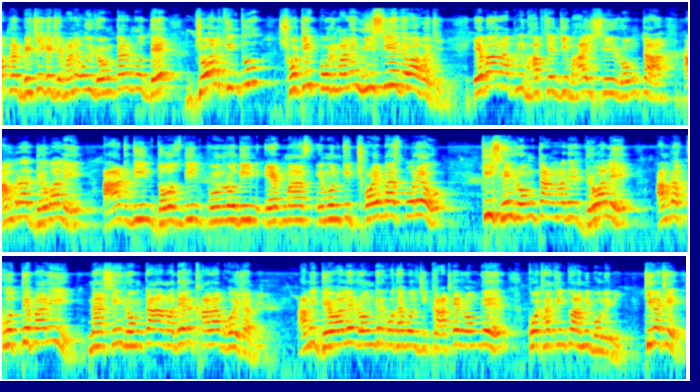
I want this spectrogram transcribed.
আপনার বেঁচে গেছে। মানে ওই রংটার মধ্যে জল কিন্তু সঠিক পরিমাণে মিশিয়ে দেওয়া হয়েছে। এবার আপনি ভাবছেন যে ভাই সেই রংটা আমরা দেওয়ালে আট দিন, দশ দিন, পনেরো দিন, এক মাস, এমনকি ছয় মাস পরেও কি সেই রংটা আমাদের দেওয়ালে আমরা করতে পারি না সেই রংটা আমাদের খারাপ হয়ে যাবে? আমি দেওয়ালের রঙের কথা বলছি, কাঠের রঙের কথা কিন্তু আমি বলিনি। ঠিক আছে?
